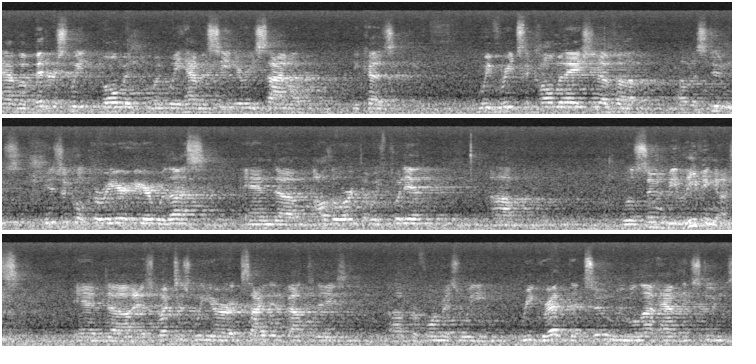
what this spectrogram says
have a bittersweet moment when we have a senior recital because we've reached the culmination of a, of a student's musical career here with us and uh, all the work that we've put in um, will soon be leaving us. And uh, as much as we are excited about today's uh, performance, we regret that soon we will not have these students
